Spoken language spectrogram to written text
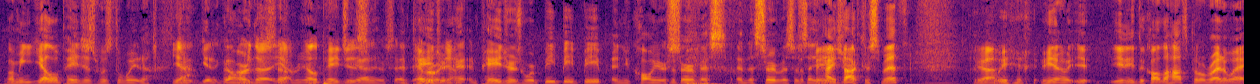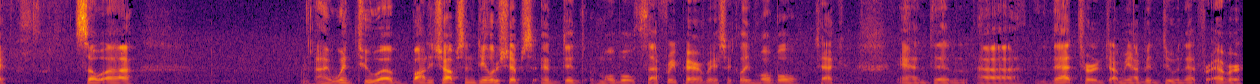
I mean, Yellow Pages was the way to, yeah, to get it going. or the so- yeah Yellow Pages. yeah, there's and, Everyone- yeah. and pagers were beep beep beep, and you call your The- service, and the service would the say, "Hi. Doctor Smith." yeah. we, you know, you, you need to call the hospital right away. So uh, I went to uh, body shops and dealerships and did mobile theft repair, basically mobile tech, and then uh, that turned. I mean, I've been doing that forever,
